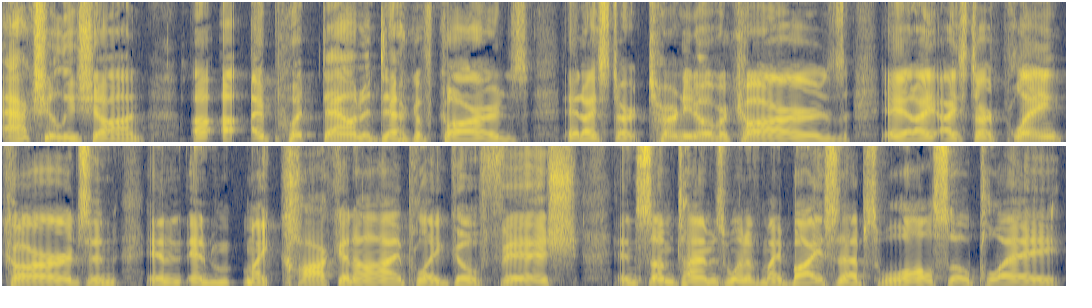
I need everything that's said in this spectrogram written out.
actually, Sean, uh, I put down a deck of cards and I start turning over cards and I, I, start playing cards and, and, and my cock and I play Go Fish and sometimes one of my biceps will also play.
